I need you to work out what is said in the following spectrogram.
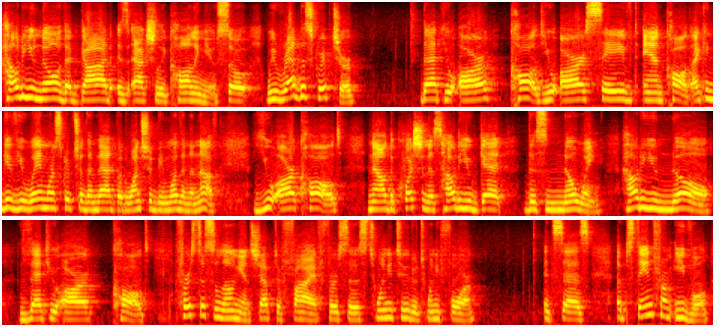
how do you know that God is actually calling you? So we read the scripture that you are called, you are saved and called. I can give you way more scripture than that, but one should be more than enough. You are called. Now, the question is, how do you get this knowing? How do you know that you are called? 1 Thessalonians chapter 5 verses 22 to 24 it says, abstain from evil,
